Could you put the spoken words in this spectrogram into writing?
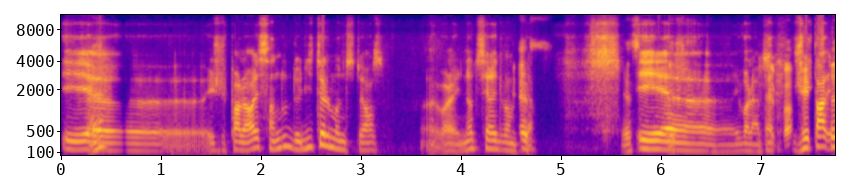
et, Hein euh, et je parlerai sans doute de Little Monsters. Euh, voilà, une autre série de vampires. Yes, Et, yes. euh, et voilà, Je pas. je vais parler.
